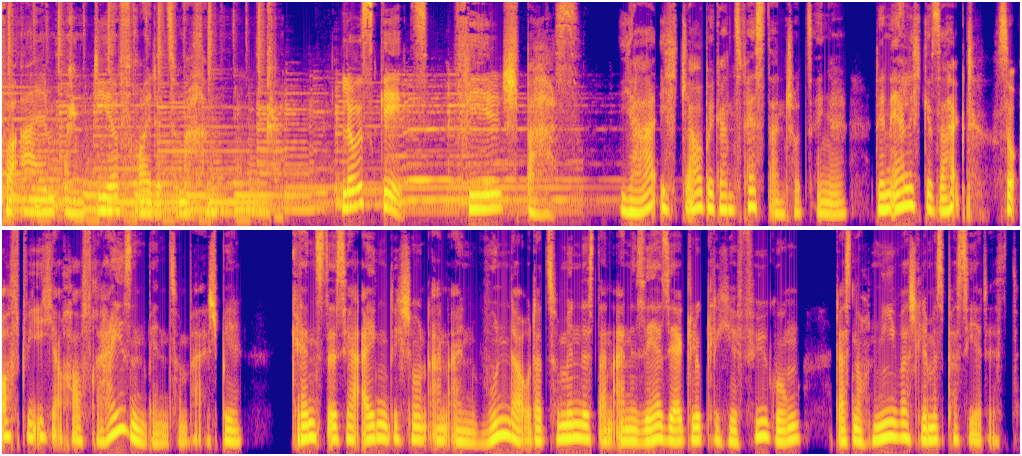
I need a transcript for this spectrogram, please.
vor allem um dir Freude zu machen. Los geht's. Viel Spaß. Ja, ich glaube ganz fest an Schutzengel. Denn ehrlich gesagt, so oft wie ich auch auf Reisen bin zum Beispiel, grenzt es ja eigentlich schon an ein Wunder oder zumindest an eine sehr, sehr glückliche Fügung, dass noch nie was Schlimmes passiert ist.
